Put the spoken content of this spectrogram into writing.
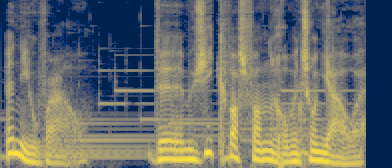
een nieuw verhaal. De muziek was van Robinson Jouwen.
